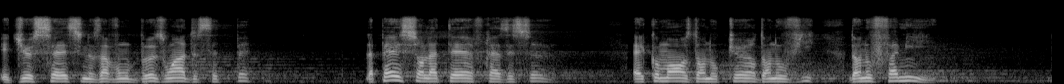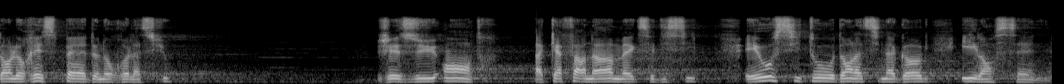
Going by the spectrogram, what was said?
Et Dieu sait si nous avons besoin de cette paix. La paix sur la terre, frères et sœurs. Elle commence dans nos cœurs, dans nos vies, dans nos familles, dans le respect de nos relations. Jésus entre à Capharnaüm avec ses disciples et aussitôt dans la synagogue, il enseigne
